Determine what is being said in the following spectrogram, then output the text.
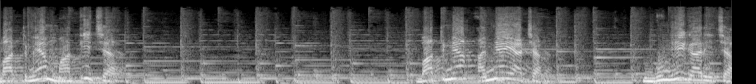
बातम्या मातीच्या बातम्या अन्यायाच्या गुन्हेगारीच्या.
